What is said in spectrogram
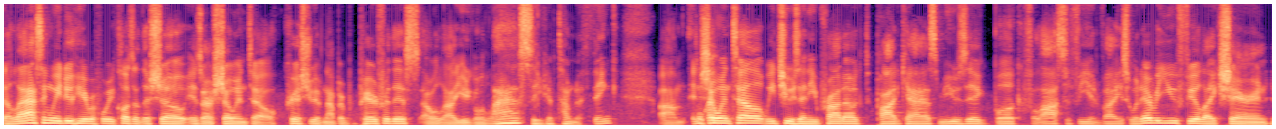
The last thing we do here before we close out the show is our show and tell. Chris, you have not been prepared for this. I will allow you to go last so you have time to think. Um, in Okay. show and tell, we choose any product, podcast, music, book, philosophy, advice, whatever you feel like sharing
